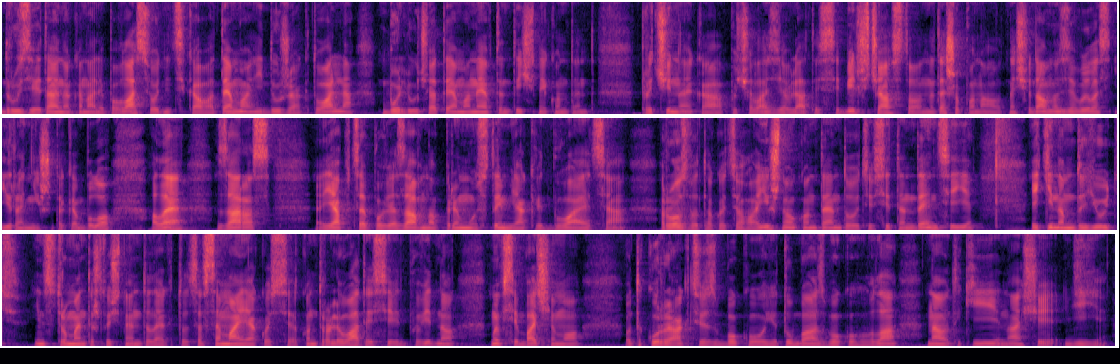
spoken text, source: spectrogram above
Друзі, вітаю на каналі Павла. Сьогодні цікава тема і дуже актуальна, болюча тема, неавтентичний контент. Причина, яка почала з'являтися більш часто, не те, щоб вона от нещодавно з'явилась і раніше таке було, але зараз я б це пов'язав напряму з тим, як відбувається розвиток цього аїшного контенту, ці всі тенденції, які нам дають інструменти штучного інтелекту. Це все має якось контролюватися, і відповідно ми всі бачимо отаку реакцію з боку Ютуба, з боку Гугла на такі наші дії.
